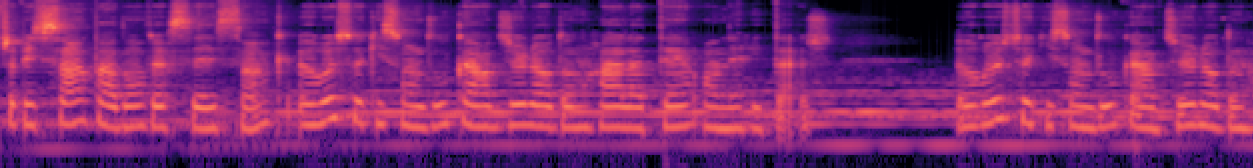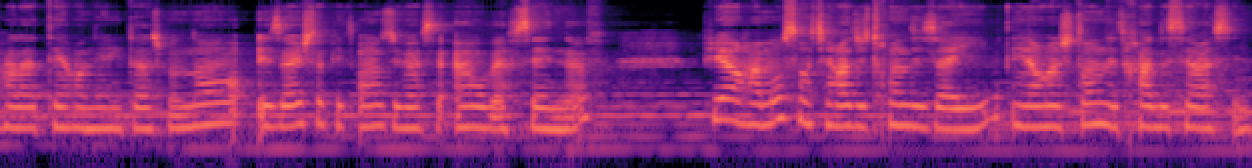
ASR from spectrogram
chapitre 5, pardon, verset 5. Heureux ceux qui sont doux, car Dieu leur donnera la terre en héritage. Heureux ceux qui sont doux, car Dieu leur donnera la terre en héritage. Maintenant, Ésaïe chapitre 11, du verset 1 au verset 9. Puis un rameau sortira du tronc d'Isaïe, et en rejetant naîtra de ses racines.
